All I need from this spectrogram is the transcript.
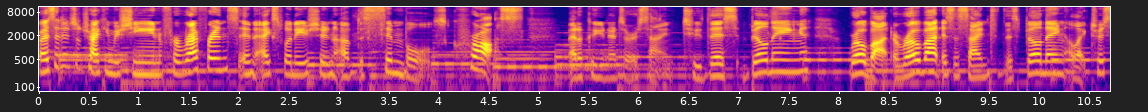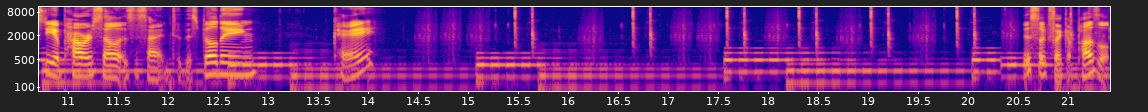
Residential tracking machine for reference and explanation of the symbols. Cross. Medical units are assigned to this building. Robot. A robot is assigned to this building. Electricity, a power cell is assigned to this building. Okay. This looks like a puzzle.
